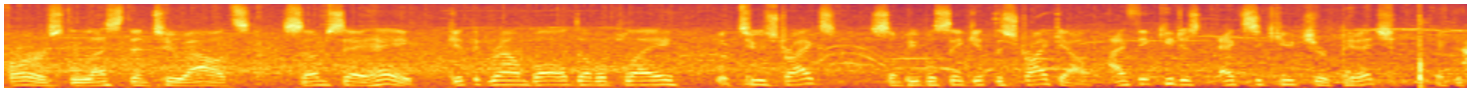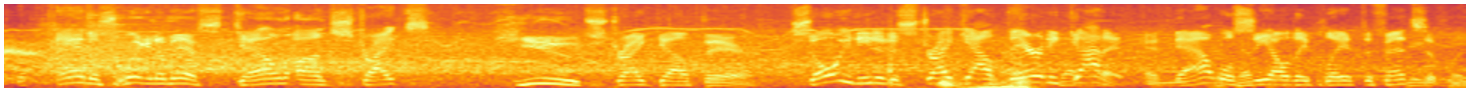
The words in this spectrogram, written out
first, less than two outs, some say, hey, get the ground ball, double play with two strikes. Some people say get the strikeout. I think you just execute your pitch. And a swing and a miss. Down on strikes. Huge strikeout there. So he needed a strikeout there, and he got it. And now we'll see how they play it defensively.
